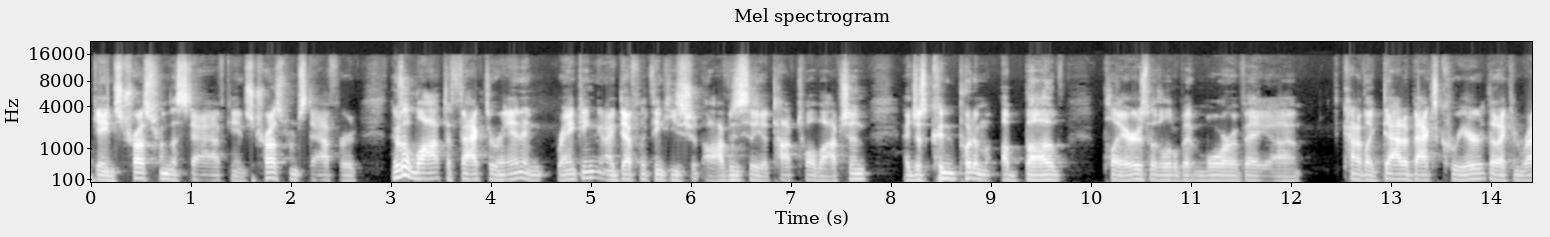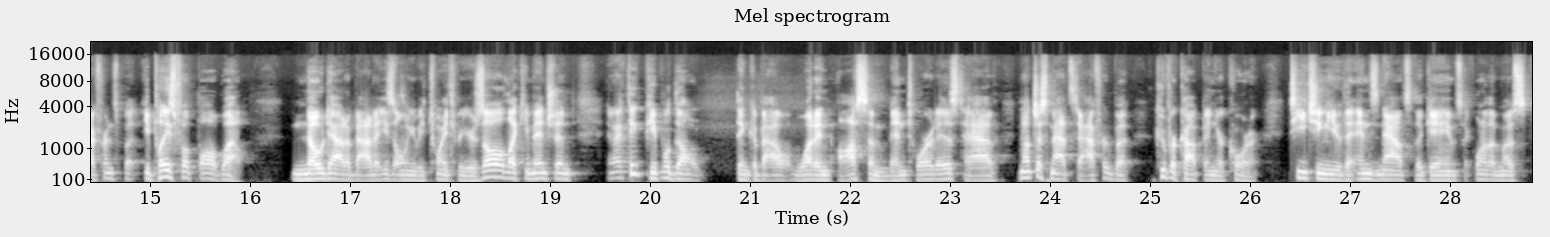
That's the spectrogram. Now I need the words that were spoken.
gains trust from the staff, gains trust from Stafford. There's a lot to factor in and ranking. And I definitely think he should obviously a top 12 option. I just couldn't put him above players with a little bit more of a uh, kind of like data backed career that I can reference, but he plays football well. No doubt about it. He's only going to be 23 years old, like you mentioned. And I think people don't think about what an awesome mentor it is to have not just Matt Stafford, but Cooper Kupp in your corner, teaching you the ins and outs of the games, like one of the most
